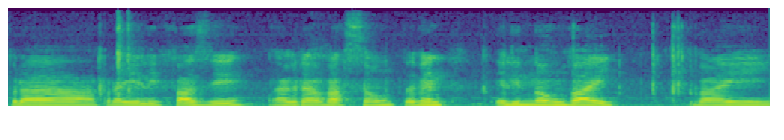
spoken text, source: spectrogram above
para ele fazer a gravação, tá vendo? Ele não vai vai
